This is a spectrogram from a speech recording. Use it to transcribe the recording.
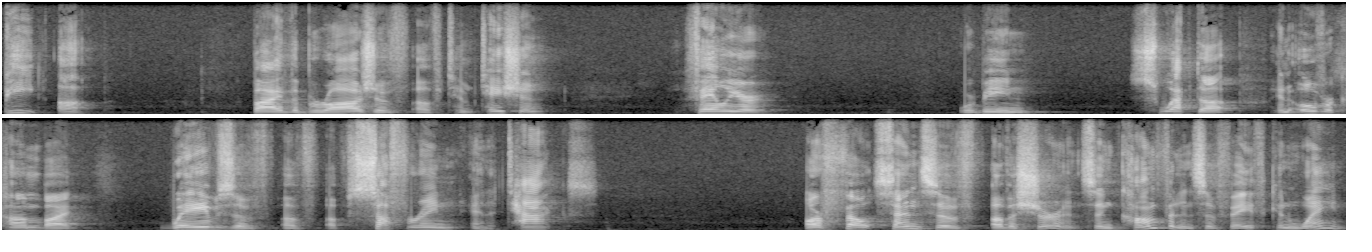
beat up by the barrage of, of temptation, failure. We're being swept up and overcome by waves of, of, of suffering and attacks. Our felt sense of, of assurance and confidence of faith can wane.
